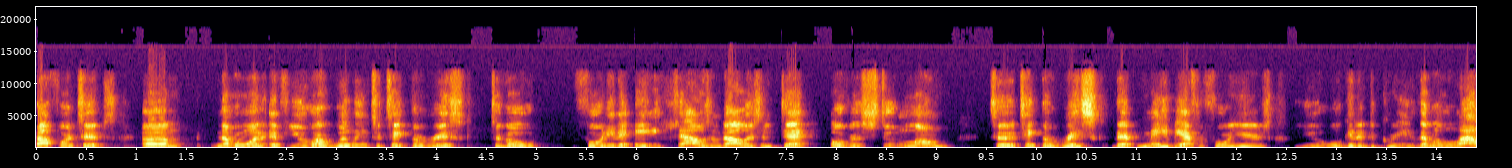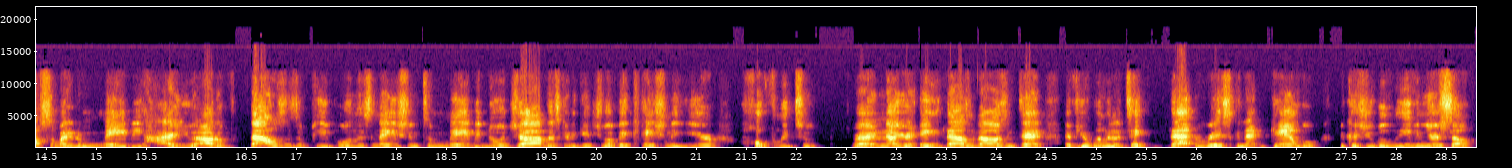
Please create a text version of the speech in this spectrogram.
Top four tips. Um, number one, if you are willing to take the risk to go forty to eighty thousand dollars in debt over a student loan, to take the risk that maybe after four years you will get a degree that will allow somebody to maybe hire you out of thousands of people in this nation to maybe do a job that's going to get you a vacation a year, hopefully two. Right now you're eighty thousand dollars in debt. If you're willing to take that risk and that gamble because you believe in yourself,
